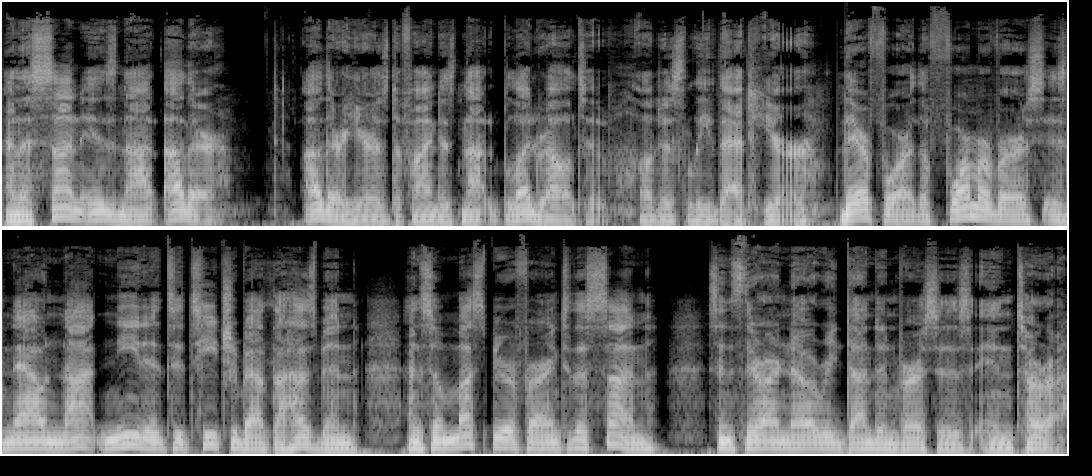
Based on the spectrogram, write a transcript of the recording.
And the son is not other. Other here is defined as not blood relative. I'll just leave that here. Therefore, the former verse is now not needed to teach about the husband, and so must be referring to the son, since there are no redundant verses in Torah.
